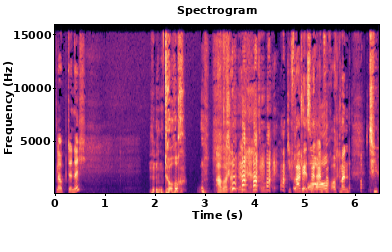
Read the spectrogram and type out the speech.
Glaubt ihr nicht? Doch. Aber dann wäre es halt so. Die Frage ist halt einfach, ob man. Die,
